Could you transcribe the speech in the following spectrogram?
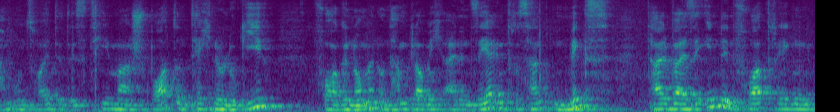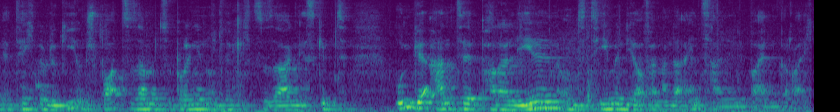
Wir haben uns heute das Thema Sport und Technologie vorgenommen und haben, glaube ich, einen sehr interessanten Mix teilweise in den Vorträgen Technologie und Sport zusammenzubringen und wirklich zu sagen, es gibt ungeahnte Parallelen und Themen, die aufeinander einzahlen in den beiden Bereichen.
